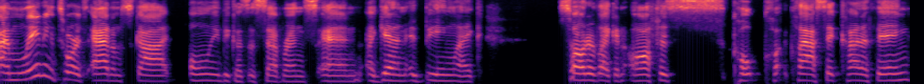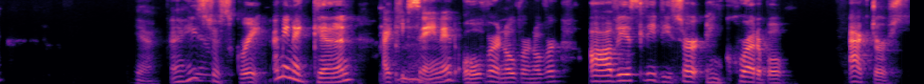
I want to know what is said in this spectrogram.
I'm leaning towards Adam Scott only because of Severance, and again, it being like sort of like an office cult cl- classic kind of thing. Yeah, and he's Yeah. just great. I mean, again, I keep saying it over and over and over. Obviously, these are incredible actors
